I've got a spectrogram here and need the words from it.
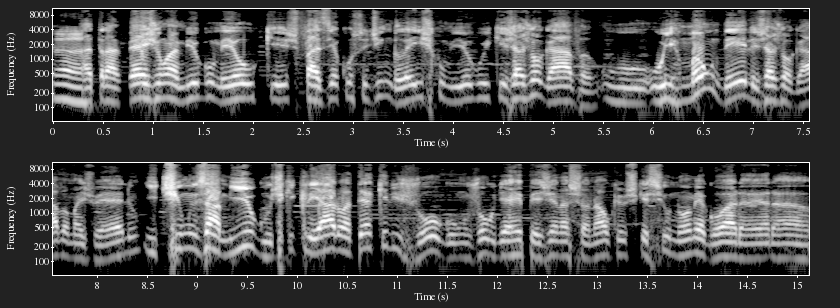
Ah, através de um amigo meu que fazia curso de inglês comigo e que já jogava. O, o irmão dele já jogava mais velho e tinha uns amigos que criaram até aquele jogo, um jogo de RPG nacional que eu esqueci o nome agora, era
